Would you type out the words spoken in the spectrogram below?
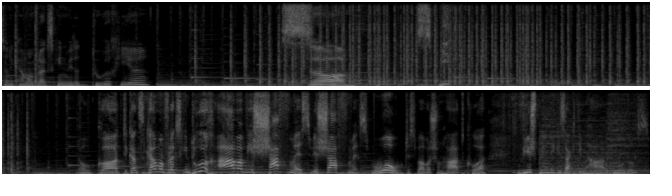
So, die Camouflags gehen wieder durch hier. So. Speed. Oh Gott, die ganzen Camouflags gehen durch, aber wir schaffen es, wir schaffen es. Wow, das war aber schon Hardcore. Wir spielen, wie gesagt, im Hard-Modus.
